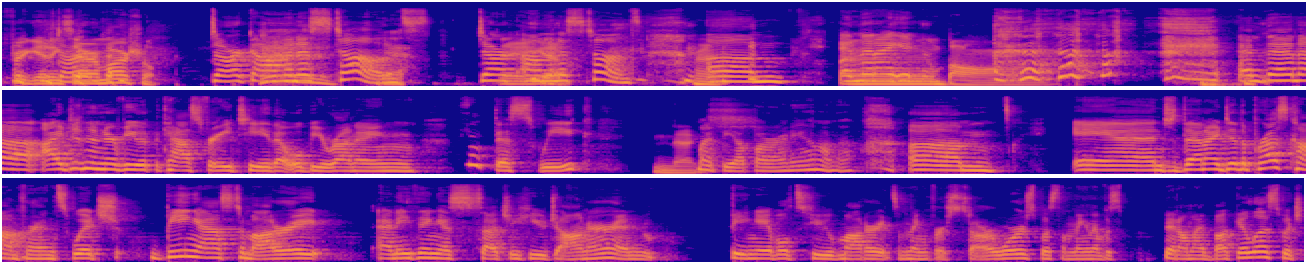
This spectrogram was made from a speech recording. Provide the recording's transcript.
forgetting Dark- Sarah Marshall? dark ominous tones. Dark There you go. ominous tones. Um, and then I Boom, boom. and then uh, I did an interview with the cast for ET that will be running, I think this week. Next. Might be up already. I don't know. Um, and then I did the press conference, which being asked to moderate anything is such a huge honor. And being able to moderate something for Star Wars was something that was been on my bucket list, which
